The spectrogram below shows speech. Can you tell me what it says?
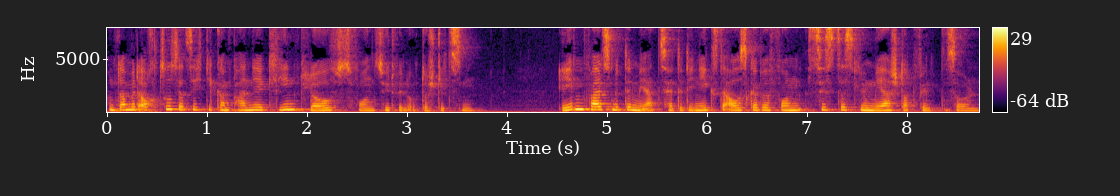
und damit auch zusätzlich die Kampagne Clean Clothes von Südwind unterstützen. Ebenfalls Mitte März hätte die nächste Ausgabe von Sisters Lumière stattfinden sollen.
